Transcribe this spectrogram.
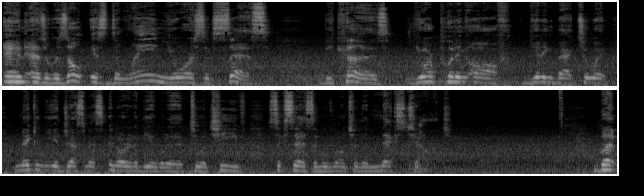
and as a result, it's delaying your success because you're putting off getting back to it, making the adjustments in order to be able to, to achieve success and move on to the next challenge. But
